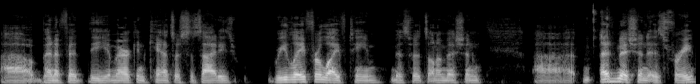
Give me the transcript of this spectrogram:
benefit the American Cancer Society's Relay for Life team, Misfits on a Mission. Uh, admission is free.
